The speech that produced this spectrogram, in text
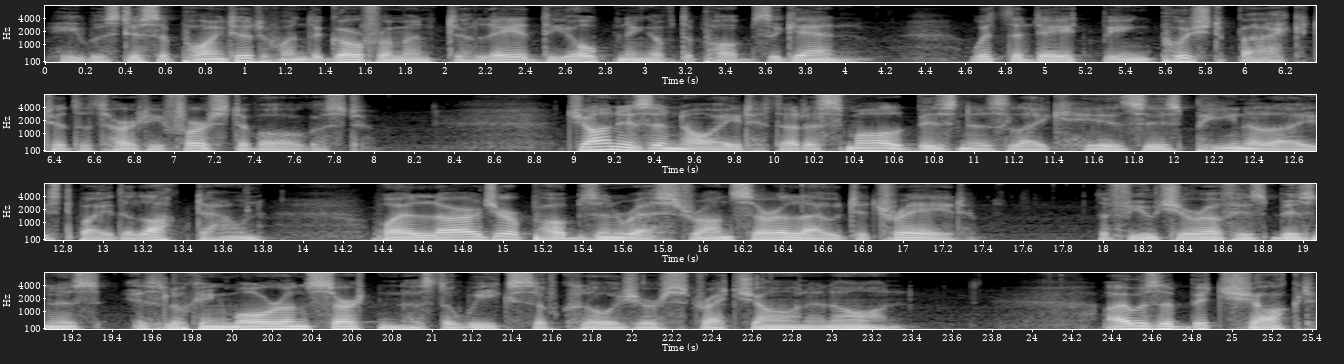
He was disappointed when the government delayed the opening of the pubs again with the date being pushed back to the 31st of August. John is annoyed that a small business like his is penalised by the lockdown, while larger pubs and restaurants are allowed to trade. The future of his business is looking more uncertain as the weeks of closure stretch on and on. I was a bit shocked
